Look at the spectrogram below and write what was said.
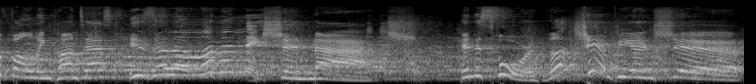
The following contest is an elimination match and is for the championship.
